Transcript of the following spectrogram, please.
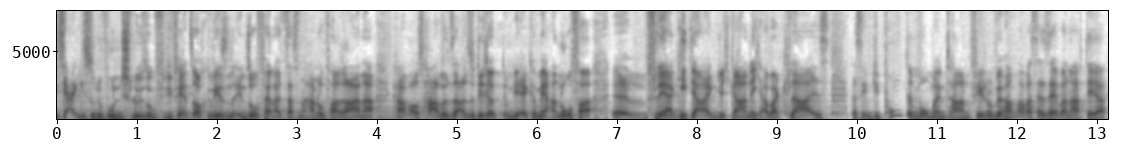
Ist ja eigentlich so eine Wunschlösung für die Fans auch gewesen. Insofern, als das ein Hannoveraner kam aus Havelse, also direkt um die Ecke. Mehr Hannover. Äh, Flair geht ja eigentlich gar nicht. Aber klar ist, dass ihm die Punkte momentan fehlen. Und wir hören mal, was er selber nach der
